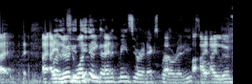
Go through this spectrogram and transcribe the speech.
I, I, I Well, if learned you one didn't, thing. then I, it means you're an expert already. I, I learned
